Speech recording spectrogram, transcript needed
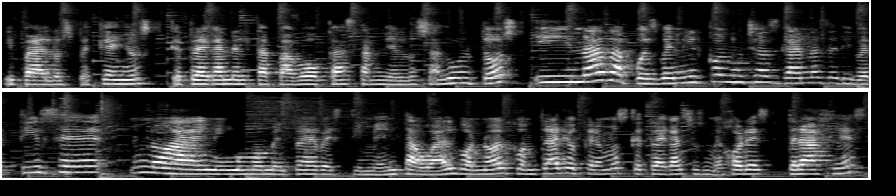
y para los pequeños que traigan el tapabocas también los adultos. Y nada pues venir con muchas ganas de divertirse. No hay ningún momento de vestimenta o algo no al contrario queremos que traigan sus mejores trajes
